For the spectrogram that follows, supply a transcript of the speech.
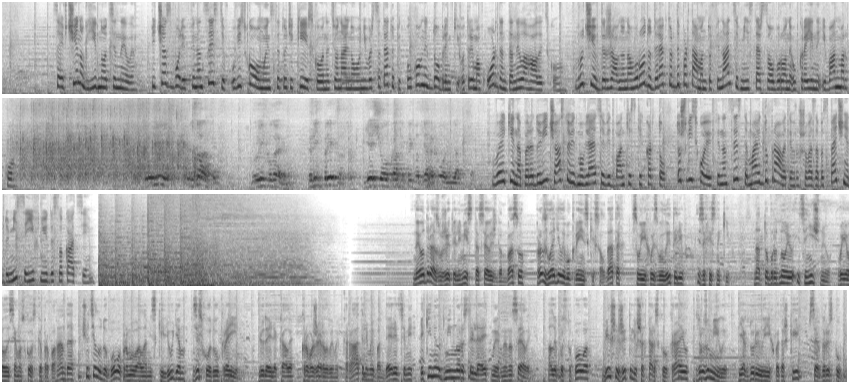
Цей вчинок гідно оцінили. Під час зборів фінансистів у військовому інституті Київського національного університету підполковник Добренький отримав орден Данила Галицького. Вручив державну нагороду директор департаменту фінансів Міністерства оборони України Іван Марко. Приклад. Є з чого брати приклад, я такого не Вояки на передовій часто відмовляються від банківських карток. Тож військові фінансисти мають доправити грошове забезпечення до місця їхньої дислокації. Не одразу жителі міст та селищ Донбасу розгледіли в українських солдатах своїх визволителів і захисників. Надто брудною і цинічною виявилася московська пропаганда, що цілодобово промивала мізки людям зі сходу України. Людей лякали кровожерливими карателями, бандерівцями, які неодмінно розстріляють мирне населення. Але поступово більше жителів шахтарського краю зрозуміли, як дурили їх ватажки псевдореспублік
